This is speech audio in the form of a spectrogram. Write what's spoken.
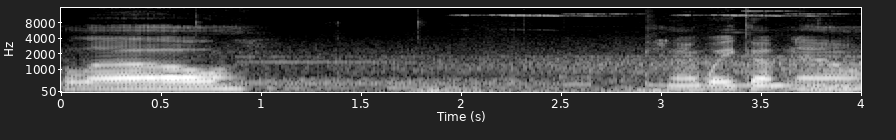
Hello? Can I wake up now?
